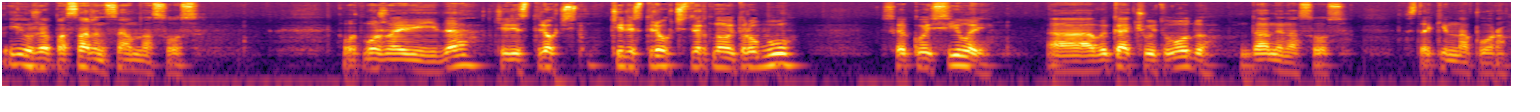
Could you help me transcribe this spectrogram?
и уже посажен сам насос. Вот можно видеть, да, через, трех, через трехчетвертную трубу с какой силой а, выкачивает воду данный насос с таким напором.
